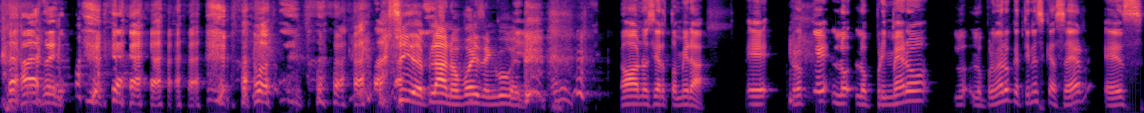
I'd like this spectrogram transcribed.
Así de plano, pues, en Google. No, no es cierto. Mira, eh, creo que lo, lo primero, lo, lo, primero que tienes que hacer es,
